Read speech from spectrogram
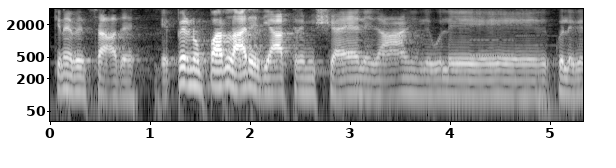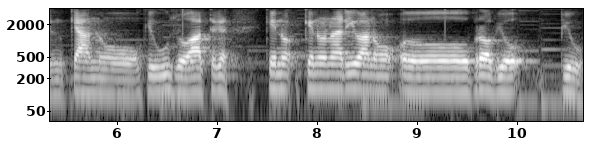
Che ne pensate? E per non parlare di altre miscele, Daniel, quelle, quelle che, che, hanno chiuso, altre che, no, che non arrivano oh, proprio più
